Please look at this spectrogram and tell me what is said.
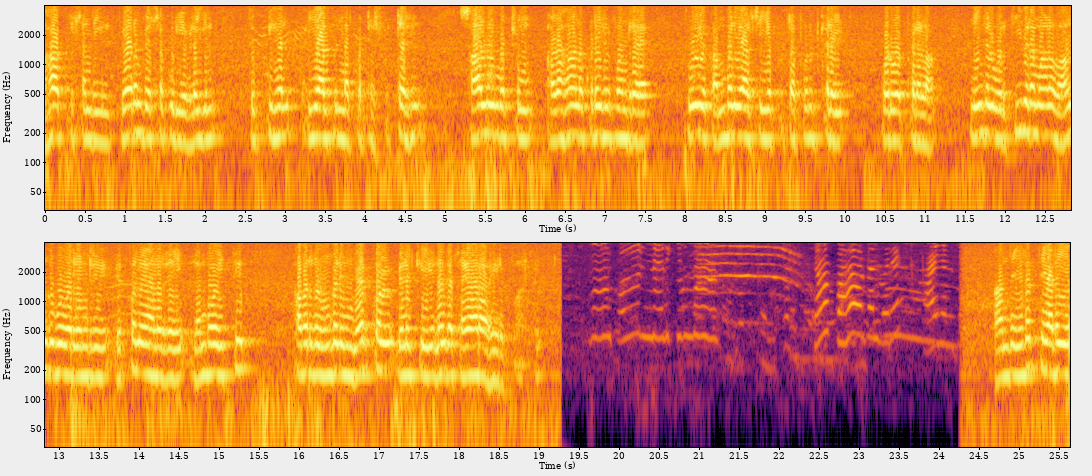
மகாகால் சந்தையில் பேரம் பேசக்கூடிய விலையில் துப்பிகள் கையால் பின்னப்பட்ட ஸ்வெட்டர்கள் சால்வை மற்றும் அழகான குடைகள் போன்ற தூய கம்பளியால் செய்யப்பட்ட பொருட்களை ஒருவர் பெறலாம். நீங்கள் ஒரு தீவிரமான வாங்குபவர் என்று விற்பனையாளரை நம்ப வைத்து அவர்கள் உங்களின் மேற்கோள் விலைக்கு இணங்க தயாராக இருப்பார்கள். அந்த இடத்தை அடைய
